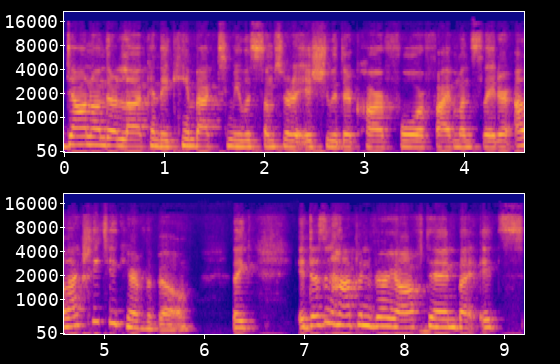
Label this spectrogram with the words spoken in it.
down on their luck and they came back to me with some sort of issue with their car four or five months later, I'll actually take care of the bill. Like it doesn't happen very often, but it's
